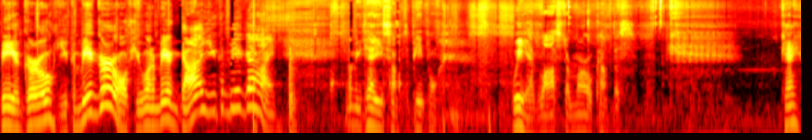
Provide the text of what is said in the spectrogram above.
be a girl, you can be a girl. If you want to be a guy, you can be a guy. Let me tell you something, people. We have lost our moral compass. Okay?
